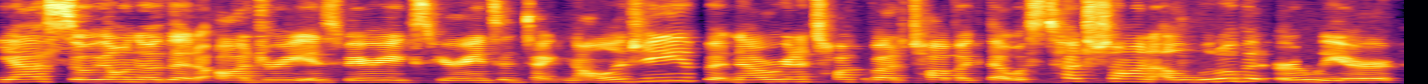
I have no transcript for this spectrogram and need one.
Yeah, so we all know that Audrey is very experienced in technology, but now we're going to talk about a topic that was touched on a little bit earlier,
